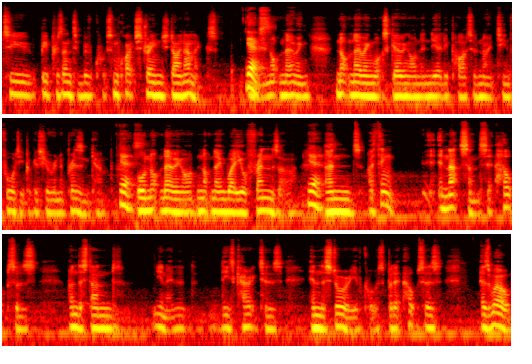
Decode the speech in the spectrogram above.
to be presented with some quite strange dynamics Yes. You know, not knowing, not knowing what's going on in the early part of 1940 because you're in a prison camp. Yes. Or not knowing, or not knowing where your friends are. Yes. And I think, in that sense, it helps us understand, you know, the, these characters in the story, of course, but it helps us as well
